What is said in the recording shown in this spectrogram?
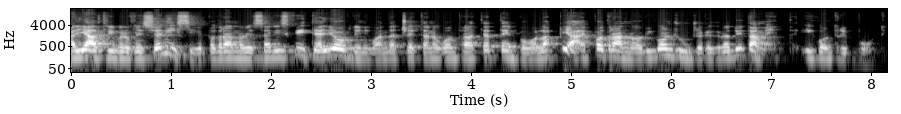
agli altri professionisti che potranno restare iscritti agli ordini quando accettano contratti a tempo con l'APA e potranno ricongiungere gratuitamente i contributi.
